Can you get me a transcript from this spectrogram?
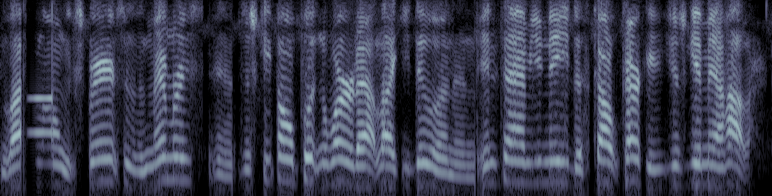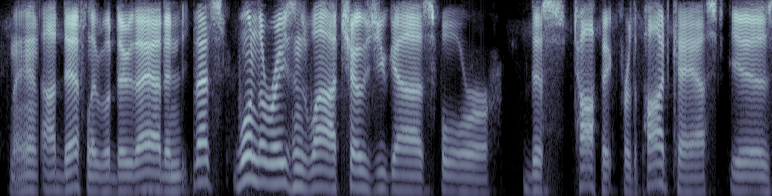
lifelong experiences and memories, and just keep on putting the word out like you're doing. And anytime you need to talk turkey, just give me a holler. Man, I definitely will do that. And that's one of the reasons why I chose you guys for this topic for the podcast is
